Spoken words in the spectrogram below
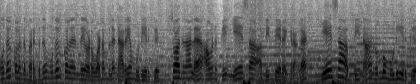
முதல் குழந்தை பிறக்குது. முதல் குழந்தையோட உடம்புல நிறைய முடி இருக்கு. ஸோ அதனால அவனுக்கு ஏசா அப்படின்னு பேர் வைக்கிறாங்க. ஏசா அப்படின்னா ரொம்ப முடி இருக்கு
